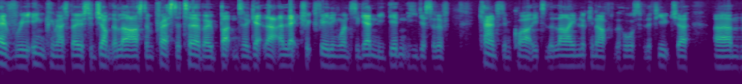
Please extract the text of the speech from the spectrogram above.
every inkling, I suppose, to jump the last and press the turbo button to get that electric feeling once again. And he didn't. He just sort of counted him quietly to the line, looking after the horse for the future. Um,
